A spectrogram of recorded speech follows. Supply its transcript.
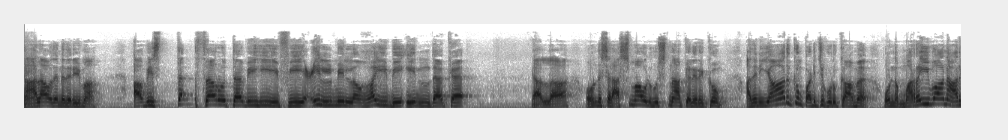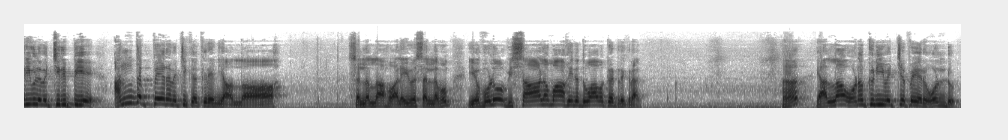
நாலாவது என்ன தெரியுமா? அவிஸ்தருத பிஹி ஃபீ இல்மில் கைபி இந்தக. அல்லாஹ் ஒன்று சில அஸ்மாவுல் ஹுஸ்னாக்கள் இருக்கும். அதை நீ யாருக்கும் படிச்சு கொடுக்காம உன்னை மறைவான அறிவுல வச்சிருப்பியே அந்த பேரை வச்சு கேட்கிறேன் யா அல்லாஹ். செல்லல்லாஹோ அலைஹி எவ்வளோ விசாலமாக இந்த துவாவை கேட்டிருக்கிறார் ஆ? உனக்கு நீ வச்ச பேர் ஒன்று.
